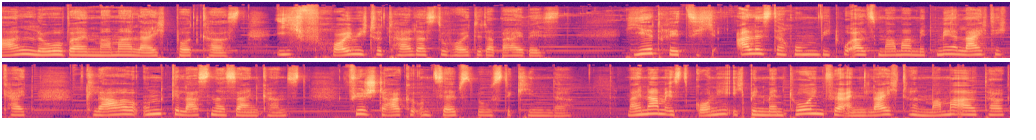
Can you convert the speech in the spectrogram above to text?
Hallo beim Mama Leicht Podcast. Ich freue mich total, dass du heute dabei bist. Hier dreht sich alles darum, wie du als Mama mit mehr Leichtigkeit klarer und gelassener sein kannst für starke und selbstbewusste Kinder. Mein Name ist Conny, ich bin Mentorin für einen leichteren Mama-Alltag.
